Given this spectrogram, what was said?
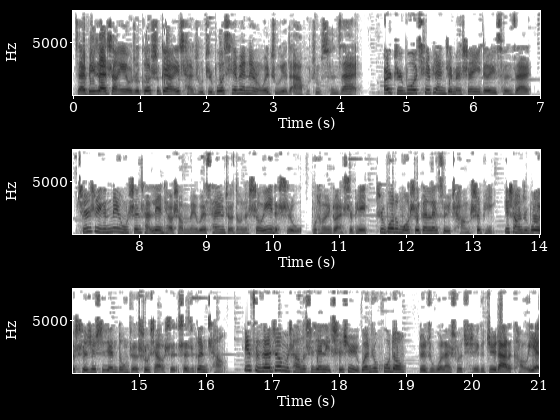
在 B 站上也有着各式各样以产出直播切片内容为主业的 UP 主存在。而直播切片这门生意得以存在，其实是一个内容生产链条上每位参与者都能受益的事物。不同于短视频，直播的模式更类似于长视频，一场直播的持续时间动辄数小时，甚至更长。因此，在这么长的时间里持续与观众互动，对主播来说就是一个巨大的考验，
